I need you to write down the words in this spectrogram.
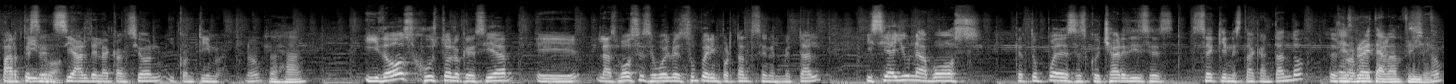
parte Continua. esencial de la canción y continua, ¿no? Ajá. Y dos, justo lo que decía, eh, las voces se vuelven súper importantes en el metal. Y si hay una voz que tú puedes escuchar y dices, sé quién está cantando, Es Robert Greta Van Fleet. ¿no?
